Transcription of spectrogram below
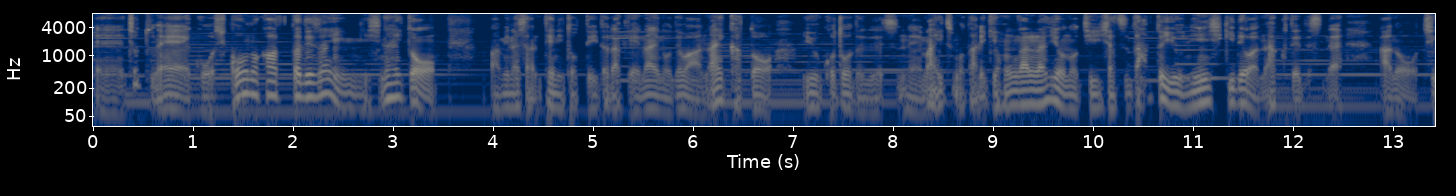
えちょっとね、こう思考の変わったデザインにしないと、まあ、皆さん手に取っていただけないのではないかということでですね、まあ、いつも他力本願ラジオの T シャツだという認識ではなくてですね、あの違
